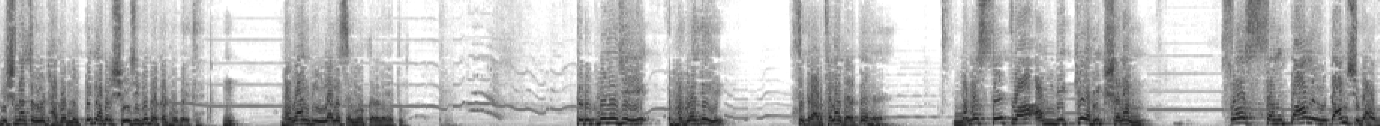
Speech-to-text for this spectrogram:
विश्वनाथ चंद्र ठाकुर लिखते कि अगर शिव जी भी प्रकट हो गए थे। भगवान की लीला में सहयोग करने हेतु तो रुक्मिणी जी भगवती से प्रार्थना करते हैं। नमस्ते त्वा अंबिके अभिक्षणम। स्वसंतान युताम शिवाम।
